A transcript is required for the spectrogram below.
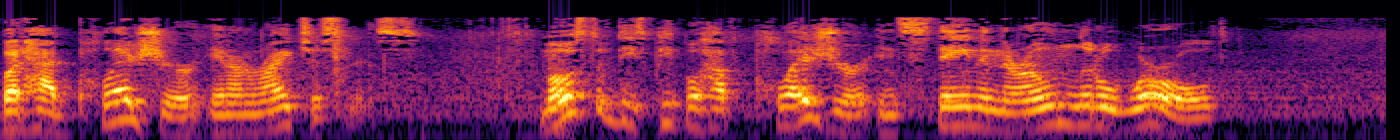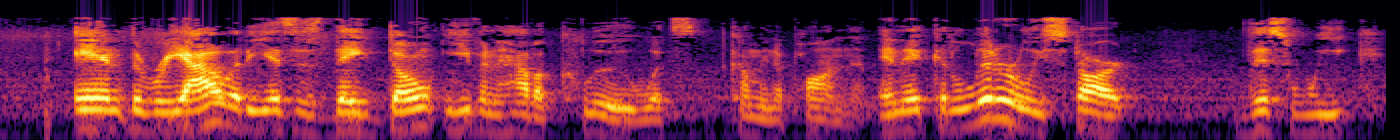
but had pleasure in unrighteousness. Most of these people have pleasure in staying in their own little world, and the reality is, is they don't even have a clue what's coming upon them. And it could literally start this week,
